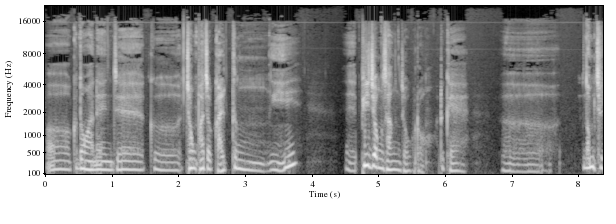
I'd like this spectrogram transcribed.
어 그 동안에 이제 그 정파적 갈등이 예, 비정상적으로 이렇게 어 넘칠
